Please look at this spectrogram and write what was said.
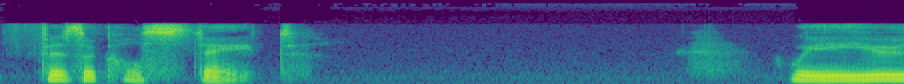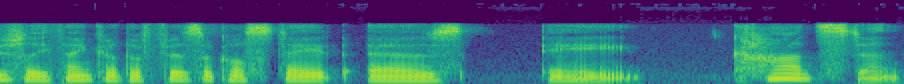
physical state. We usually think of the physical state as a constant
